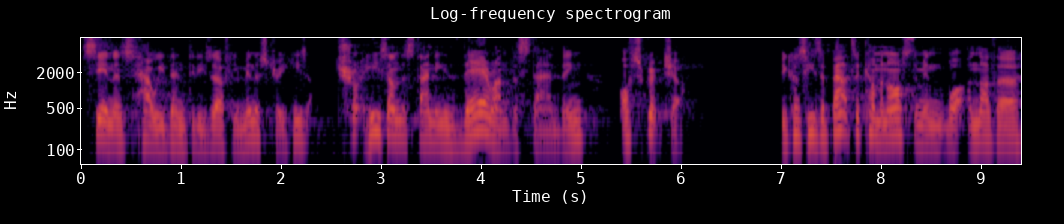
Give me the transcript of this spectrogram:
seeing as how he then did his earthly ministry, he's, tr- he's understanding their understanding of Scripture. Because he's about to come and ask them in, what, another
